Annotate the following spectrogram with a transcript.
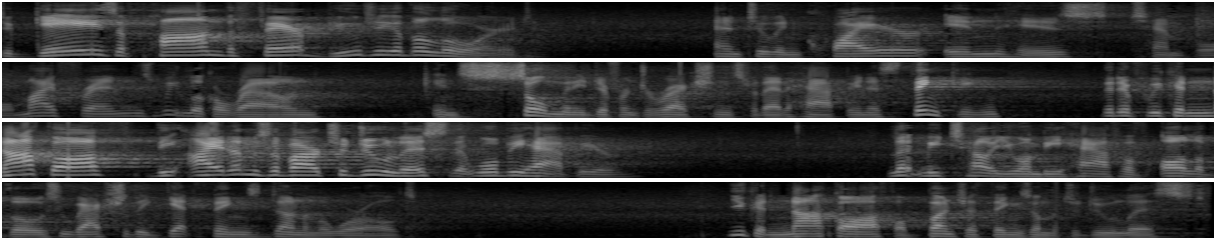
to gaze upon the fair beauty of the Lord, and to inquire in his temple. My friends, we look around in so many different directions for that happiness, thinking that if we can knock off the items of our to do list, that we'll be happier. Let me tell you on behalf of all of those who actually get things done in the world, you can knock off a bunch of things on the to do list.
